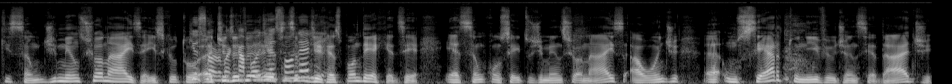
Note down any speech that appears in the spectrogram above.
que são dimensionais. É isso que eu estou acabou de responder, de responder. Quer dizer, é, são conceitos dimensionais aonde é, um certo nível de ansiedade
